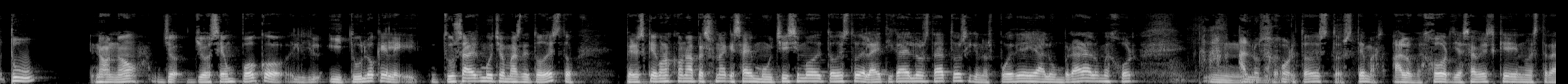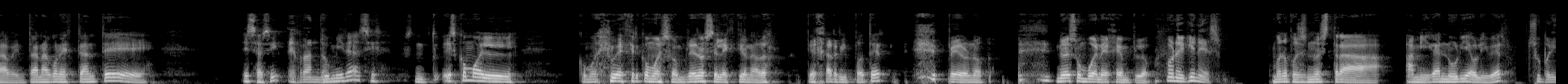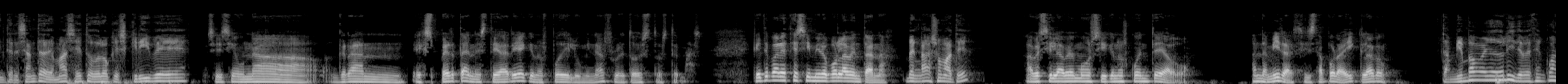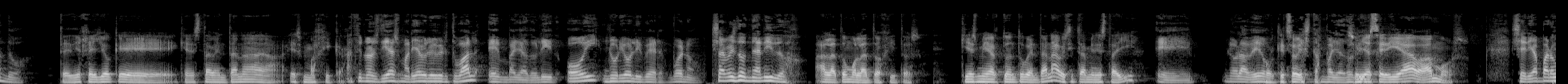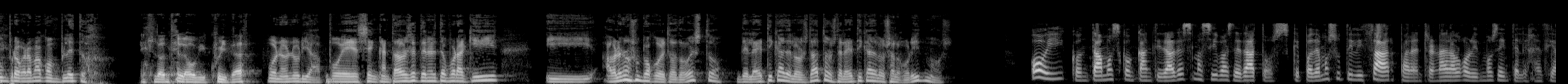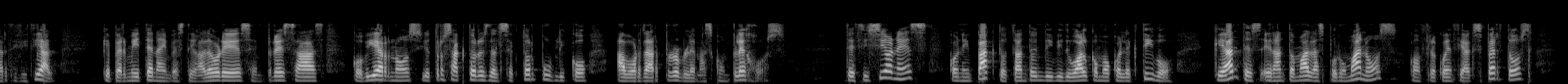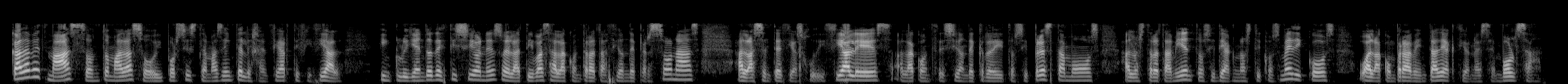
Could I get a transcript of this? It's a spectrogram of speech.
Tú. No, no, yo, yo sé un poco y, tú lo que le, tú sabes mucho más de todo esto. Pero es que conozco a una persona que sabe muchísimo de todo esto de la ética de los datos y que nos puede alumbrar a lo mejor mm, A lo sobre mejor. todos estos temas. A lo mejor, ya sabes que nuestra ventana conectante es así. Es random. Tú miras, es como el, como iba a decir, como el sombrero seleccionador de Harry Potter, pero no, no es un buen ejemplo. Bueno, ¿y quién es? Bueno, pues es nuestra amiga Nuria Oliver. Súper interesante además, ¿eh? Todo lo que escribe. Sí, sí, una gran experta en este área que nos puede iluminar sobre todos estos temas. ¿Qué te parece si miro por la ventana? Venga, asómate. A ver si la vemos y que nos cuente algo. Anda, mira, si está por ahí, claro. También va a Valladolid de vez en cuando. Te dije yo que, que esta ventana es mágica. Hace unos días María Velo Virtual en Valladolid. Hoy Nuria Oliver. Bueno, ¿sabes dónde han ido? A la tomo la antojitos. ¿Quieres mirar tú en tu ventana a ver si también está allí? Eh, no la veo. Porque eso, Está en eso ya sería, vamos, Sería para un programa completo. es lo de la ubicuidad. Bueno, Nuria, pues encantados de tenerte por aquí y háblanos un poco de todo esto, de la ética de los datos, de la ética de los algoritmos. Hoy contamos con cantidades masivas de datos que podemos utilizar para entrenar algoritmos de inteligencia artificial, que permiten a investigadores, empresas, gobiernos y otros actores del sector público abordar problemas complejos. Decisiones con impacto tanto individual como colectivo, que antes eran tomadas por humanos, con frecuencia expertos, cada vez más son tomadas hoy por sistemas de inteligencia artificial, incluyendo decisiones relativas a la contratación de personas, a las sentencias judiciales, a la concesión de créditos y préstamos, a los tratamientos y diagnósticos médicos o a la compra-venta de acciones en bolsa.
